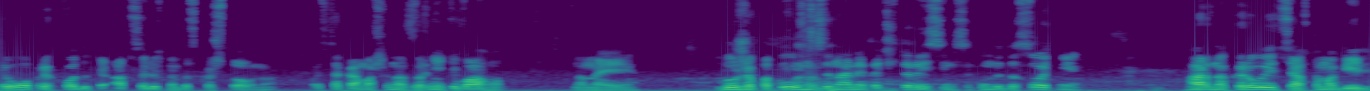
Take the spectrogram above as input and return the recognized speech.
ТО приходити абсолютно безкоштовно. Ось така машина, зверніть увагу на неї. Дуже потужна, динаміка 4,7 секунди до сотні. Гарно керується автомобіль.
